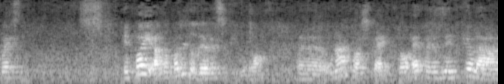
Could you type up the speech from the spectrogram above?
Questo. E poi a proposito del respiro, eh, un altro aspetto è per esempio la,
